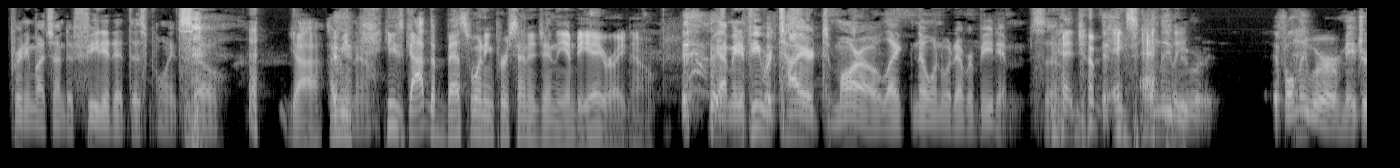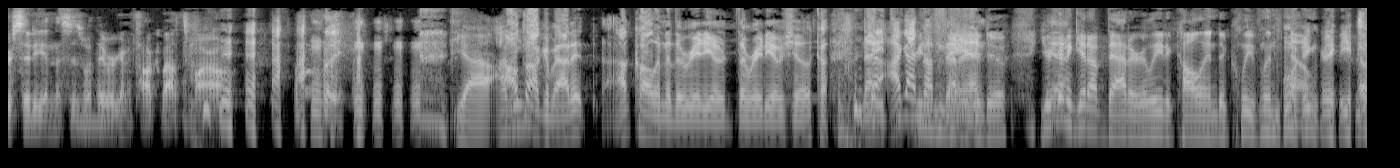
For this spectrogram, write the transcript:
pretty much undefeated at this point. So Yeah, I You mean, know. he's got the best winning percentage in the NBA right now. yeah, I mean if he retired tomorrow, like no one would ever beat him. So Only we exactly. Were. If only we were a major city and this is what they were going to talk about tomorrow. Like, Yeah, I I'll mean, talk about it. I'll call into the radio the radio show. I'll call- yeah, I got nothing better to do. You're Yeah. gonna get up that early to call into Cleveland Morning Radio.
